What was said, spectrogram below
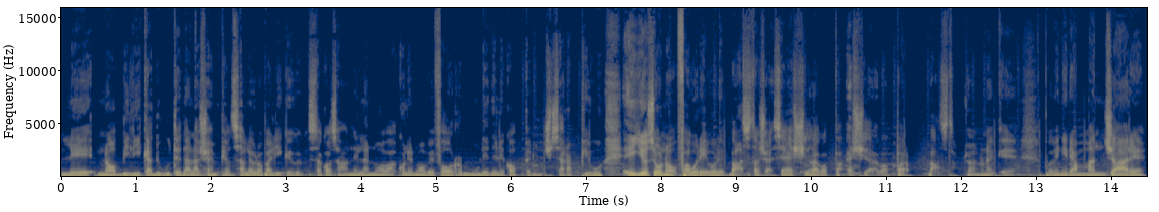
le nobili cadute dalla Champions all'Europa League, questa cosa nuova, con le nuove formule delle coppe non ci sarà più. E io sono favorevole, basta, cioè se esci dalla coppa, esci dalla coppa, basta, cioè non è che puoi venire a mangiare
